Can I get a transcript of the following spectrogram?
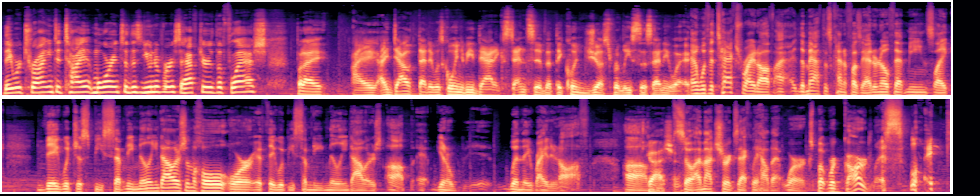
they were trying to tie it more into this universe after the Flash, but I I, I doubt that it was going to be that extensive that they couldn't just release this anyway. And with the tax write off, the math is kind of fuzzy. I don't know if that means like they would just be seventy million dollars in the hole, or if they would be seventy million dollars up. Eh, you know, when they write it off. Um, gotcha. So I'm not sure exactly how that works, but regardless, like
